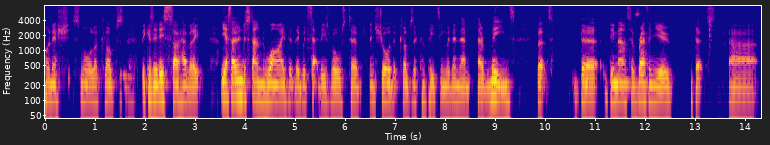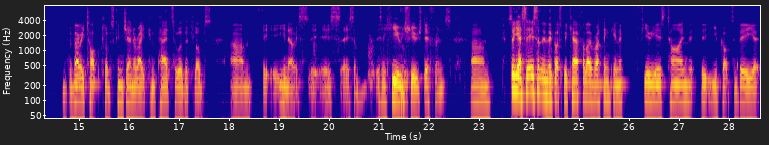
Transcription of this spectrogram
punish smaller clubs yeah. because it is so heavily. Yes, I understand why that they would set these rules to ensure that clubs are competing within their, their means, but the the amount of revenue that uh, the very top clubs can generate compared to other clubs, um, it, you know, it's it's it's a it's a huge huge difference. Um, so yes, it is something they've got to be careful over. I think in a few years' time, you've got to be at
